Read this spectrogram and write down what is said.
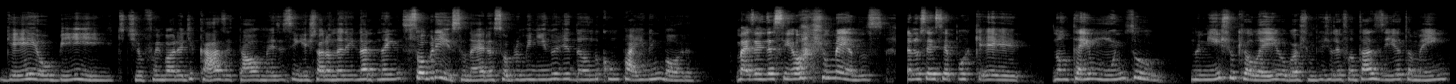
gay ou bi, que tipo, foi embora de casa e tal. Mas, assim, a história não é nem, nem sobre isso, né? Era sobre o menino lidando com o pai indo embora. Mas ainda assim, eu acho menos. Eu não sei se é porque não tem muito no nicho que eu leio, eu gosto muito de ler fantasia também.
